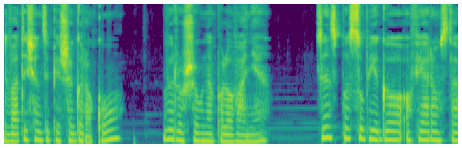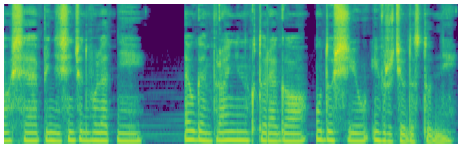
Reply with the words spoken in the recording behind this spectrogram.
2001 roku wyruszył na polowanie. W ten sposób jego ofiarą stał się 52-letni Eugen Pronin, którego udusił i wrzucił do studni.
